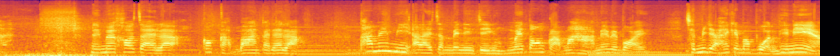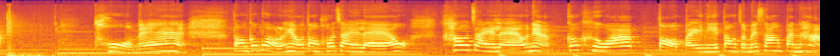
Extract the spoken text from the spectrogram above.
ค่ะ ในเมื่อเข้าใจแล้วก็กลับบ้านไปได้ละ ถ้าไม่มีอะไรจำเป็นจริง ๆ ไม่ต้องกลับมาหาแม่บ่อยๆ ฉันไม่อยากให้แกมาป่วนที่นี่อะโถแม่ ตองก็บอกแล้วไงว่าตองเข้าใจแล้ว เข้าใจแล้วเนี่ยก็คือว่าต่อไปนี้ตองจะไม่สร้างปัญหา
